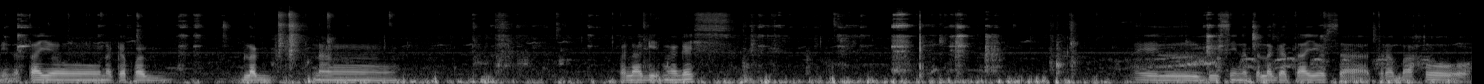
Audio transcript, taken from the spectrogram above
hindi na tayo nakapag vlog ng palagi mga guys. Dahil busy na talaga tayo sa trabaho.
